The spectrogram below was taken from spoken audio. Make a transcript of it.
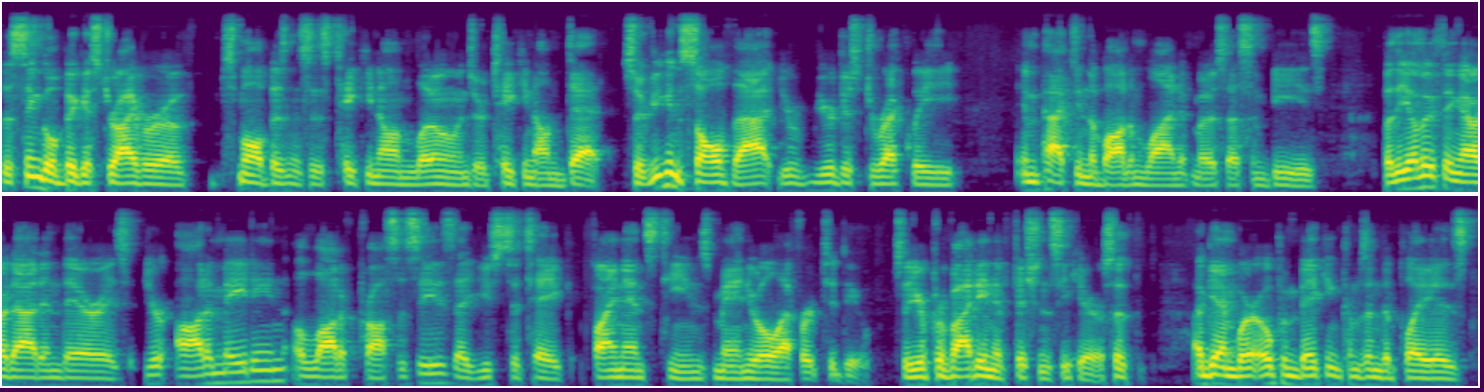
the single biggest driver of small businesses taking on loans or taking on debt. So if you can solve that, you're you're just directly impacting the bottom line of most SMBs. But the other thing I would add in there is you're automating a lot of processes that used to take finance teams manual effort to do. So you're providing efficiency here. So again, where open banking comes into play is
